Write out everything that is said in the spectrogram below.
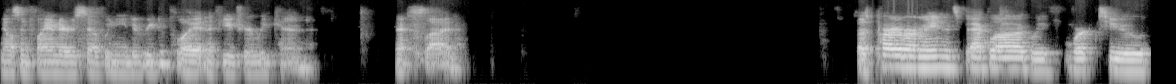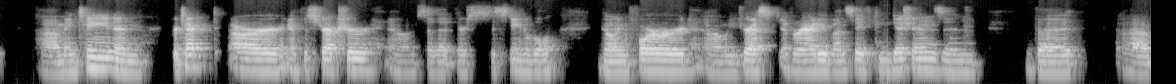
Nelson Flanders. So if we need to redeploy it in the future, we can. Next slide. So as part of our maintenance backlog, we've worked to uh, maintain and protect our infrastructure um, so that they're sustainable going forward. Um, we addressed a variety of unsafe conditions in the uh,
